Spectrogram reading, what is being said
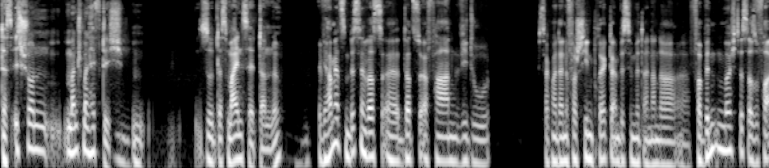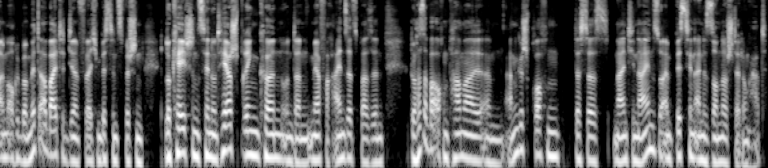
das ist schon manchmal heftig. Mhm. So das Mindset dann, ne? Wir haben jetzt ein bisschen was äh, dazu erfahren, wie du, ich sag mal, deine verschiedenen Projekte ein bisschen miteinander äh, verbinden möchtest. Also vor allem auch über Mitarbeiter, die dann vielleicht ein bisschen zwischen Locations hin und her springen können und dann mehrfach einsetzbar sind. Du hast aber auch ein paar Mal ähm, angesprochen, dass das 99 so ein bisschen eine Sonderstellung hat.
